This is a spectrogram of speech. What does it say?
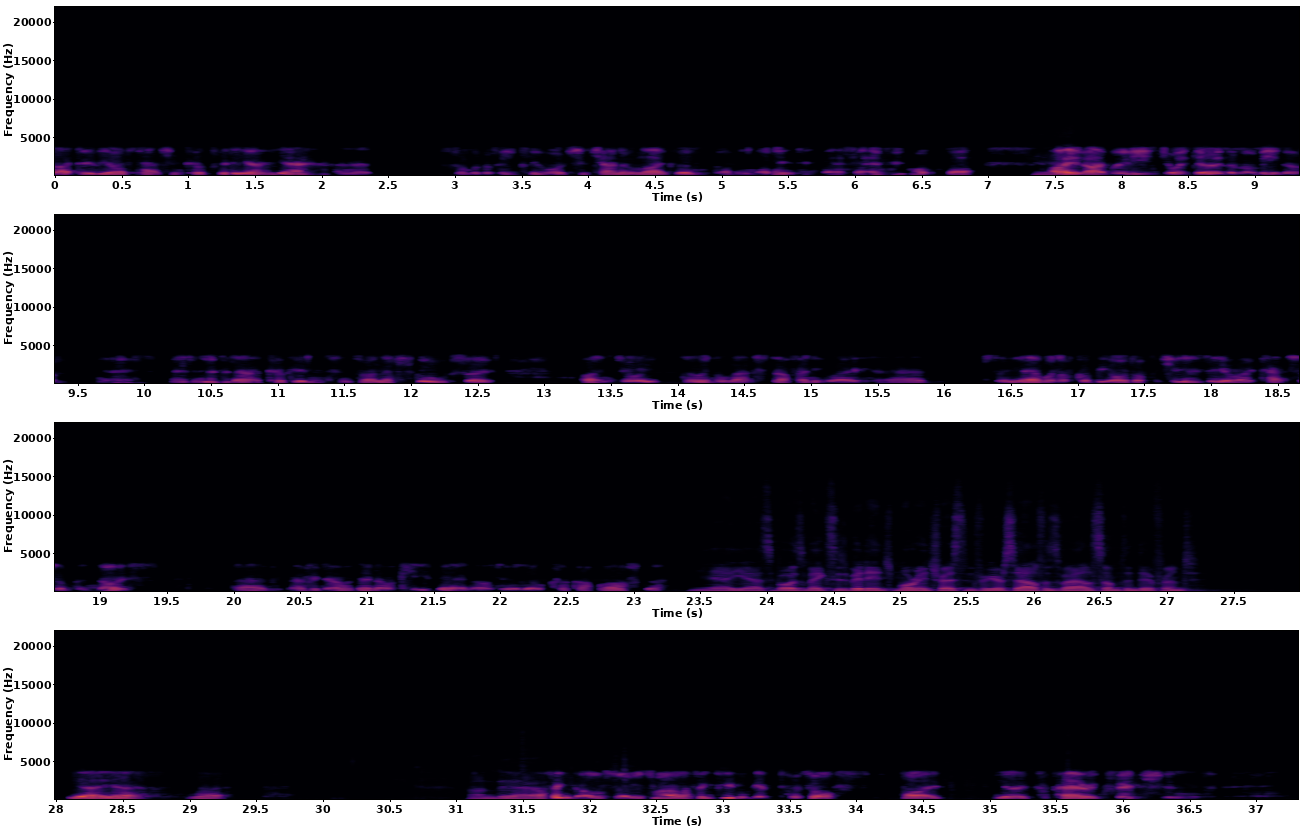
I do the odd catch and cook video. Yeah, uh, some of the people who watch the channel like them. I mean, I don't think they're for everyone, but yeah. I I really enjoy doing them. I mean, I've you know made a living out of cooking since I left school, so I enjoy doing all that stuff anyway. Um, so yeah, when I've got the odd opportunity or I catch something nice, Um, every now and then I'll keep it and I'll do a little cook up after. Yeah, yeah. I suppose it makes it a bit in- more interesting for yourself as well, something different. Yeah, yeah, yeah. And uh, yeah. I think also as well, I think people get put off by you know preparing fish and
